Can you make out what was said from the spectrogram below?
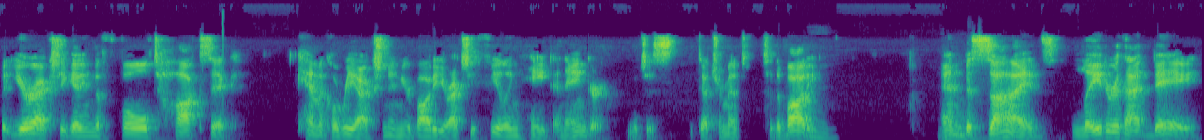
but you're actually getting the full toxic chemical reaction in your body. You're actually feeling hate and anger, which is detrimental to the body. Mm. And besides, later that day,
